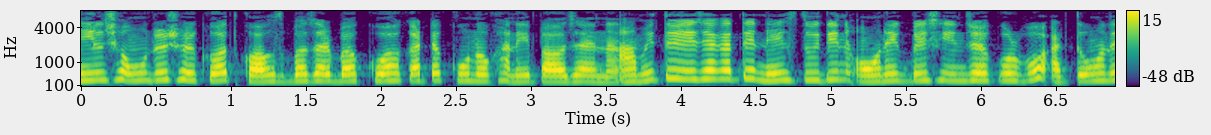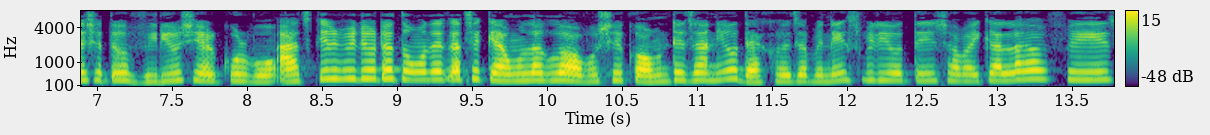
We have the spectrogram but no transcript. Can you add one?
নীল সমুদ্র সৈকত, কক্সবাজার বা কুয়াকাটা কোনোখানেই পাওয়া যায় না। আমি তো এই জায়গাতে নেক্সট দুই দিন অনেক বেশি এনজয় করব, আর তোমাদের সাথেও ভিডিও শেয়ার করব। আজকের ভিডিওটা তোমাদের কাছে কেমন লাগল অবশ্যই কমেন্টে জানিও। দেখা হয়ে যাবে নেক্সট ভিডিওতে সবাইকে আল্লাহ হাফেজ।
